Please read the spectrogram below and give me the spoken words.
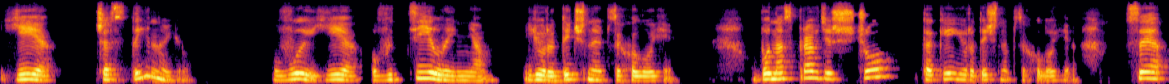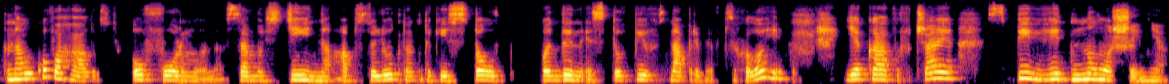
є частиною, ви є втіленням юридичної психології. Бо насправді що таке юридична психологія? Це наукова галузь, оформлена самостійно, абсолютно такий стовп, один із стовпів напрямів психології, яка вивчає співвідношення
